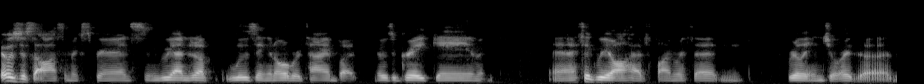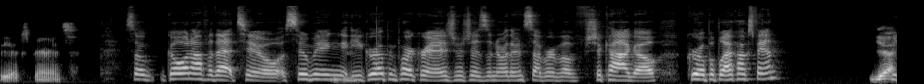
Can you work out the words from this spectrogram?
it was just an awesome experience. And we ended up losing in overtime, but it was a great game, and, and I think we all had fun with it and really enjoyed the the experience. So going off of that too, assuming mm-hmm. you grew up in Park Ridge, which is a northern suburb of Chicago, grew up a Blackhawks fan. Yeah,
